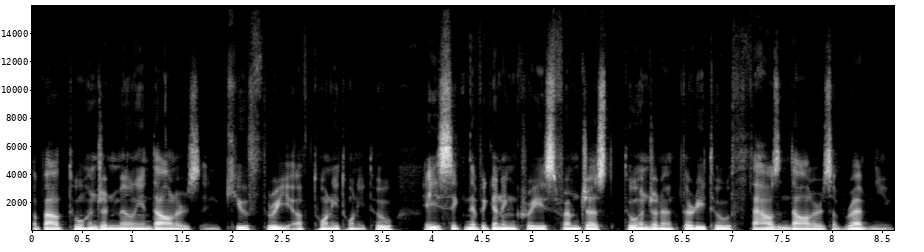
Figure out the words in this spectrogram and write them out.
about $200 million in Q3 of 2022, a significant increase from just $232,000 of revenue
